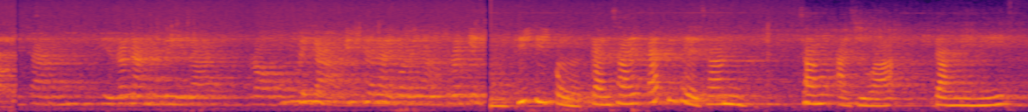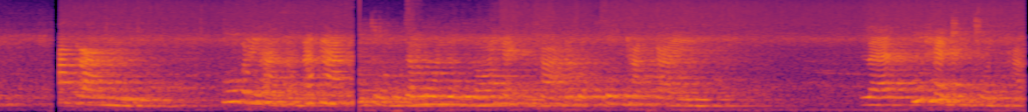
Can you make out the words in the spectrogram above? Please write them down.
ดิฉันธีรนันทลีรัตน์รองผู้วยการวิทยาลัยบริหารธุรกิจพิธีเปิดการใช้แอปพลิเคชันช่างอาชีวะ ดังนี้ภาครังผู้บริหารสำนักงานส่งจำนวนหนึ่งร้อยแห่งผ่าระบบซูมทางไกล และผู้แทนชุมชนค่ะ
